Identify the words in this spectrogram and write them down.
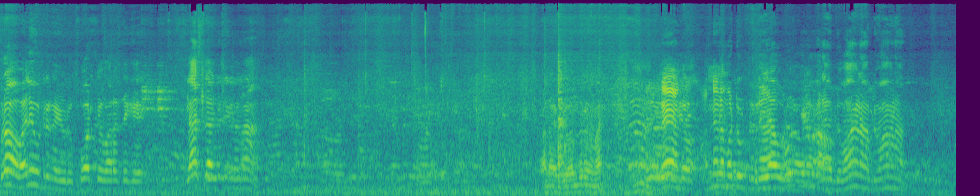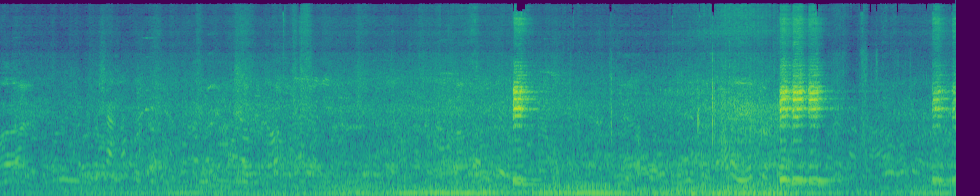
ப்ரோ வழி விட்டுருங்க. இவரு போறது வர்றதுக்கு. கிளாஸ்ல விட்டுருங்கண்ணா அண்ணா இப்படி வந்துருங்கண்ணா. அண்ணனை மட்டும் விடுங்க. அண்ணா, அப்படி வாங்கண்ணா அப்படி வாங்கண்ணா. இது ピッピッピッッピ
